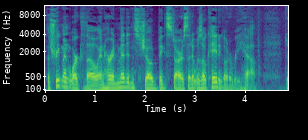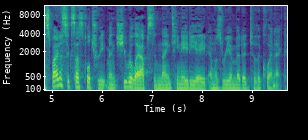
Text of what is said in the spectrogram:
The treatment worked, though, and her admittance showed big stars that it was okay to go to rehab. Despite a successful treatment, she relapsed in 1988 and was readmitted to the clinic.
